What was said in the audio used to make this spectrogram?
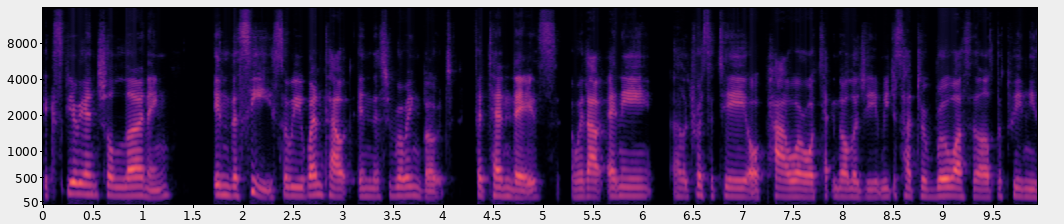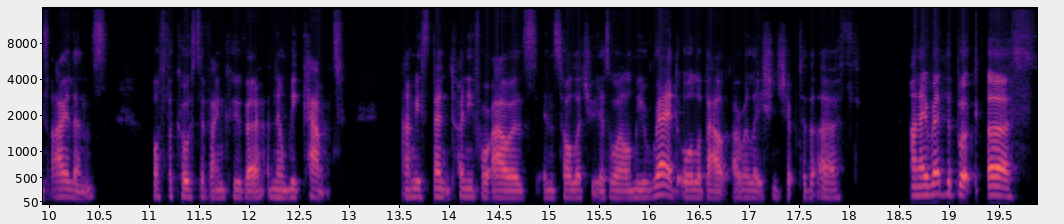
experiential learning in the sea. So we went out in this rowing boat for 10 days without any electricity or power or technology. We just had to row ourselves between these islands off the coast of Vancouver. And then we camped and we spent 24 hours in solitude as well. And we read all about our relationship to the earth. And I read the book Earth,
